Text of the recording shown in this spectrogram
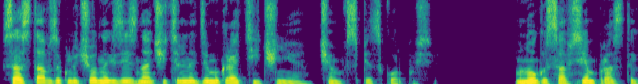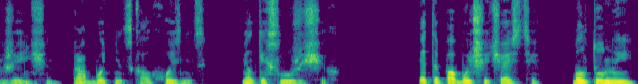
Состав заключенных здесь значительно демократичнее, чем в спецкорпусе. Много совсем простых женщин, работниц, колхозниц, мелких служащих. Это по большей части болтуны,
